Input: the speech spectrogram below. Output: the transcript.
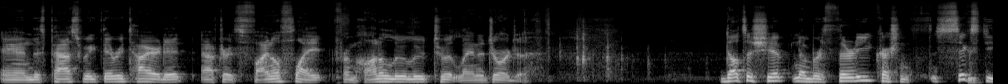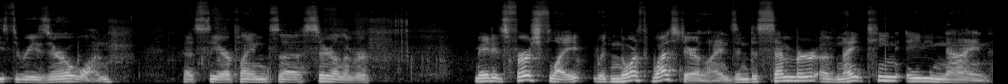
And this past week they retired it after its final flight from Honolulu to Atlanta, Georgia. Delta ship number 30, correction, 6301, that's the airplane's uh, serial number, made its first flight with Northwest Airlines in December of 1989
